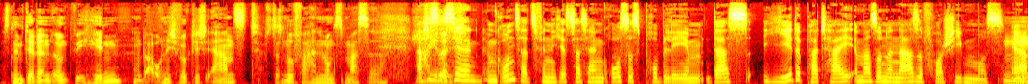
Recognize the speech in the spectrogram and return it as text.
das nimmt er dann irgendwie hin und auch nicht wirklich ernst? Ist das nur Verhandlungsmasse? Schwierig. Ach, das ist ja im Grundsatz, finde ich, ist das ja ein großes Problem, dass jede Partei immer so eine Nase vorschieben muss. Mhm. Ja?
